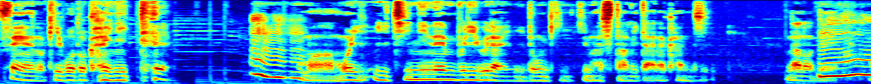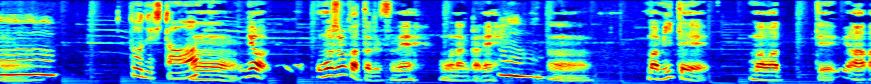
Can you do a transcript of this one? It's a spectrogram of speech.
1000円のキーボードを買いに行って、うんうんうん。まあ、もう1、2年ぶりぐらいにドンキ行きましたみたいな感じなので、うーん。どうでした？うん。いや、面白かったですね。もうなんかねう。ん。うん。まあ、見て回って、あ、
